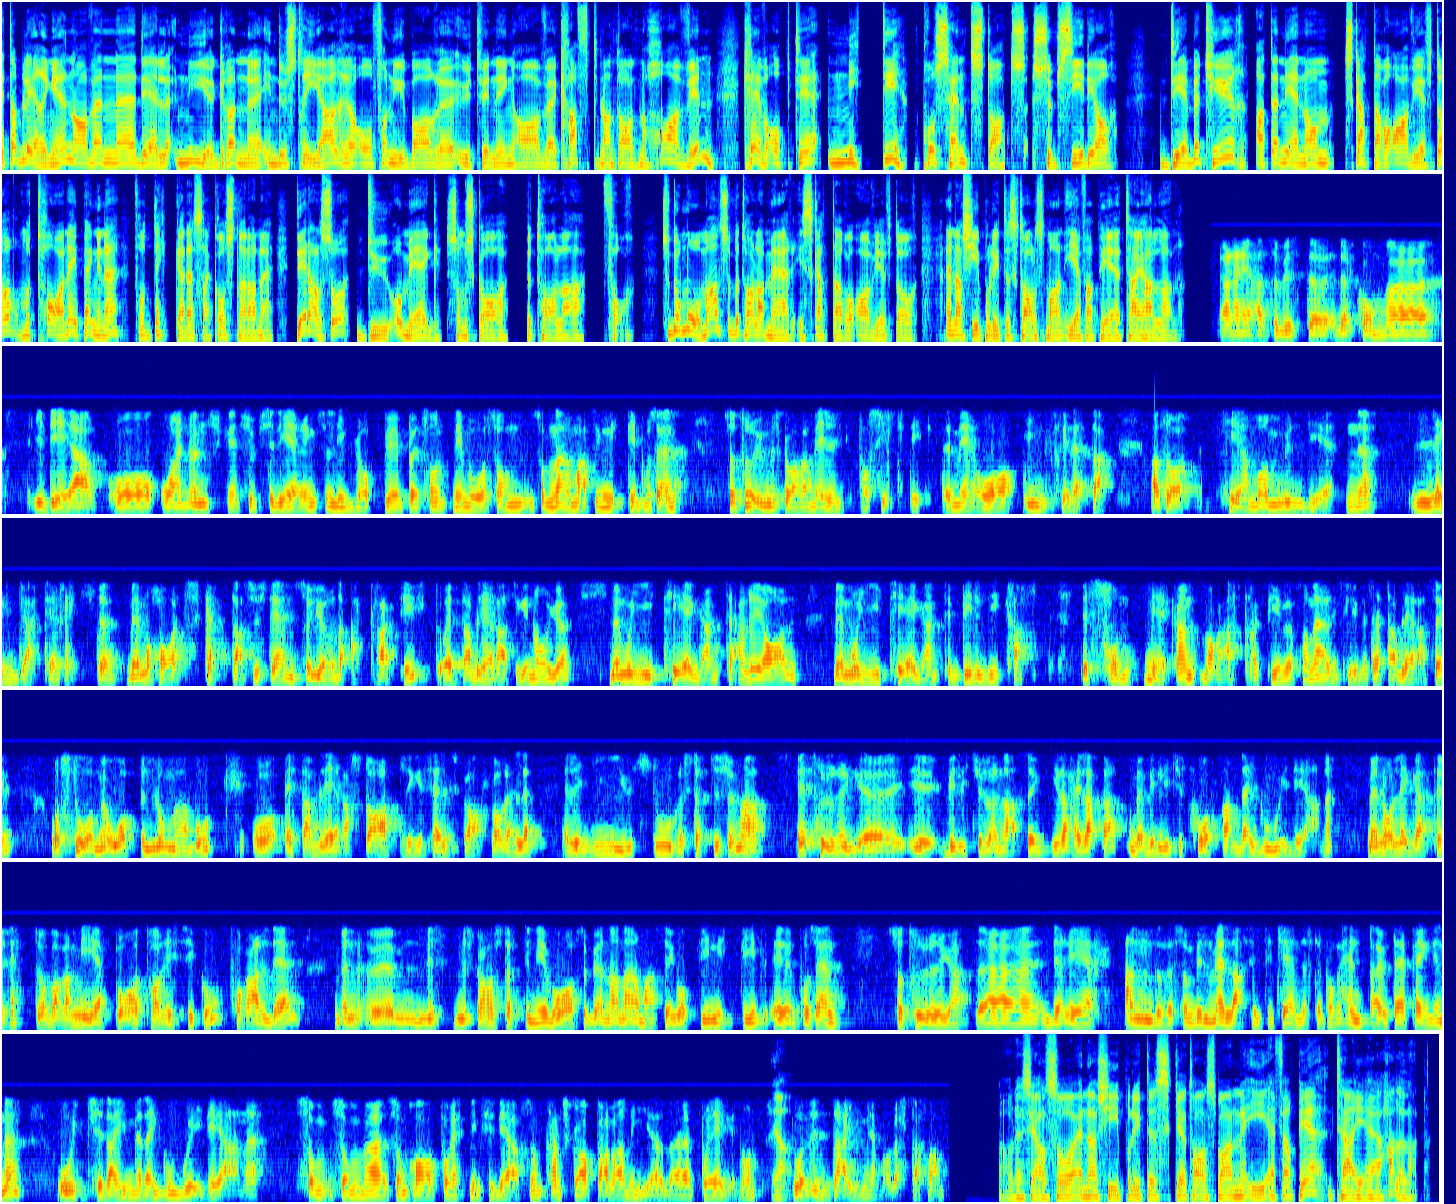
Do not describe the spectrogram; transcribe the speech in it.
Etableringen av en del nye grønne industrier og fornybar utvinning av kraft, bl.a. med havvind, krever opptil 90% statssubsidier. Det betyr at en gjennom skatter og avgifter må ta ned pengene for å dekke disse kostnadene. Det er det altså du og meg som skal betale for. Så da må vi altså betale mer i skatter og avgifter. Energipolitisk talsmann i Frp, Terje Halleland. Ja, nei, altså Hvis det, det kommer ideer og, og, en ønsker en subsidiering som ligger oppe på et sånt nivå som, som nærmer seg 90% så tror jeg vi skal være veldig forsiktige med å innfri dette. Altså, Her må myndighetene legge til rette. Vi må ha et skattesystem som gjør det attraktivt å etablere seg i Norge. Vi må gi tilgang til areal. Vi må gi tilgang til billig kraft. Det er sånt vi kan være attraktive for næringslivet til å etablere seg. Å stå med åpen lommebok og etablere statlige selskaper eller, eller gi ut store støttesummer, det tror jeg eh, vil ikke lønne seg i det hele tatt. og Vi vil ikke få fram de gode ideene. Men å legge til rette og være med på å ta risiko, for all del. Men øh, hvis vi skal ha støttenivåer som begynner å nærme seg 80-90% så tror jeg at øh, det er andre som vil melde seg til tjeneste for å hente ut de pengene og ikke de med de gode ideene som, som, eh, som har forretningsideer som kan skape verdier eh, på egen hånd. Ja. Da er det de vi må løfte fram. Ja, og Det sier altså energipolitisk talsmann i Frp, Terje Halleland.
